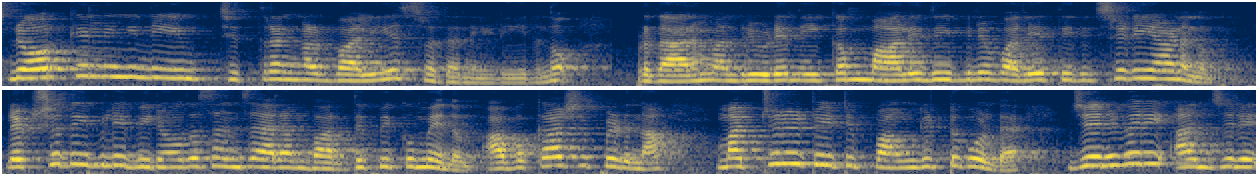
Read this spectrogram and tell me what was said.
സ്നോർക്കലിംഗിന്റെയും ചിത്രങ്ങൾ വലിയ ശ്രദ്ധ നേടിയിരുന്നു. പ്രധാനമന്ത്രിയുടെ നീക്കം മാലിദ്വീപിന് വലിയ തിരിച്ചടിയാണെന്നും ലക്ഷദ്വീപിലെ വിനോദസഞ്ചാരം വർദ്ധിപ്പിക്കുമെന്നും അവകാശപ്പെടുന്ന മറ്റൊരു ട്വീറ്റ് പങ്കിട്ടുകൊണ്ട് ജനുവരി അഞ്ചിന്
